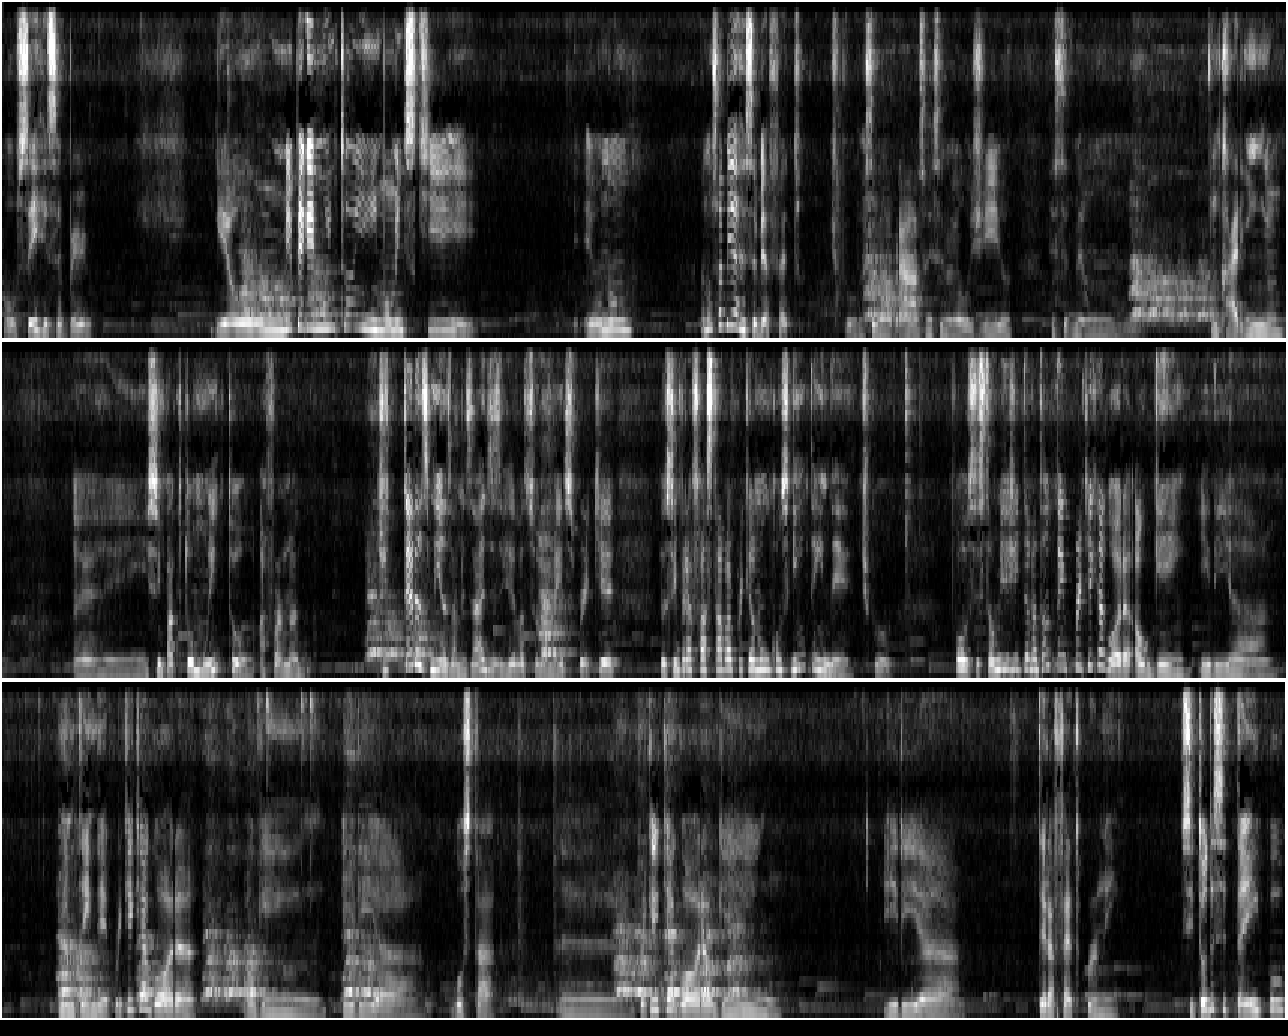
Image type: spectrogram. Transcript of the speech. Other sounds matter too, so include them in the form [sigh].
Ou sei receber? E eu me peguei muito em momentos que eu não eu não sabia receber afeto. Tipo, receber um abraço, receber um elogio, receber um, um carinho. É, isso impactou muito a forma de ter as minhas amizades e relacionamentos, porque eu sempre afastava porque eu não conseguia entender. Tipo, pô, vocês estão me rejeitando há tanto tempo, por que, que agora alguém iria me entender? Por que, que agora alguém iria gostar? É, por que, que agora alguém iria ter afeto por mim? Se todo esse tempo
